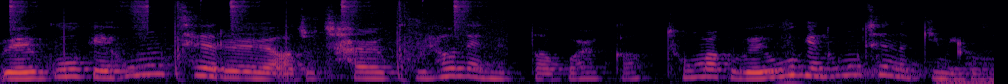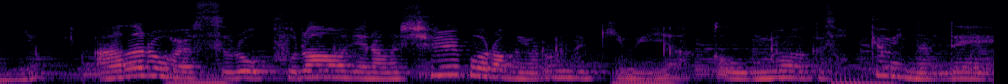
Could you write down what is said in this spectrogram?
외국의 홍채를 아주 잘 구현해냈다고 할까? 정말 그 외국인 홍채 느낌이거든요. 안으로 갈수록 브라운이랑 실버랑 이런 느낌이 약간 오묘하게 섞여 있는데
